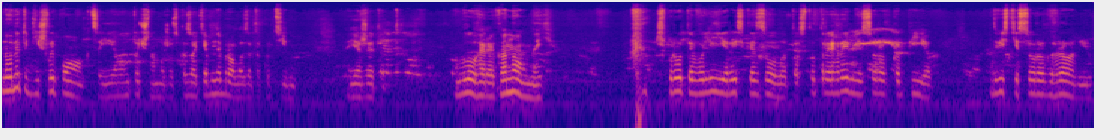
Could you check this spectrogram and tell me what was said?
Ну, вони тоді йшли по акції, я вам точно можу сказати. Я б не брала за таку ціну. Я ж этот, блогер економний. Шпроти в олії ризьке золото. 103 гривні 40 копійок. 240 грамів.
